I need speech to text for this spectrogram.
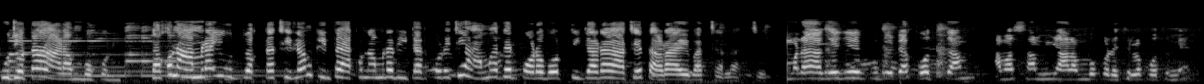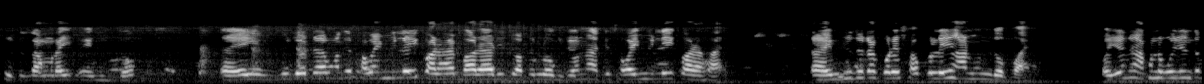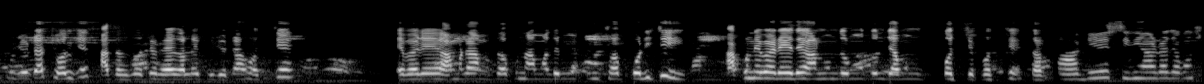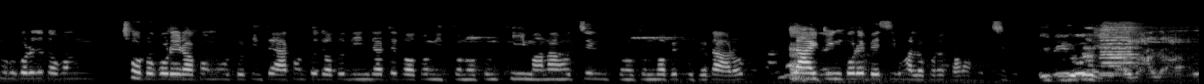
পুজোটা আরম্ভ করি। তখন আমরাই উদ্যোক্তা ছিলাম, কিন্তু এখন আমরা রিটায়ার করেছি। আমাদের পরবর্তী যারা আছে, তারা এবার চালাচ্ছে। আমরা আগে যে পুজোটা করতাম, আমার স্বামী আরম্ভ করেছিল প্রথমে, সেটা আমরাই এই উদ্যোগ। এই পুজোটা আমাদের সবাই মিলেই করা হয়, বাড়াবাড়ি যত লোকজন আছে, সবাই মিলেই করা হয়। এই পুজোটা করে সকলেই আনন্দ পায়। ওই জন্য এখনও পর্যন্ত পুজোটা চলছে, সাতাশ বছর হয়ে গেলে পুজোটা হচ্ছে। এবারে আমরা তখন আমাদের মতন সব করেছি, এখন এবারে এদের আনন্দের মতন যেমন করছে করছে, সব। আগে সিনিয়ররা যখন শুরু করেছে, তখন ছোট করে এরকম হতো, কিন্তু এখন তো যত দিন যাচ্ছে, তত নিত্য নতুন থিম আনা হচ্ছে, নিত্য নতুন ভাবে পুজোটা আরও লাইটিং করে বেশি ভালো করে করা হচ্ছে। এই পুজোটা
